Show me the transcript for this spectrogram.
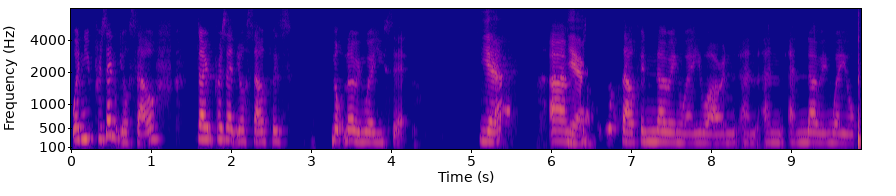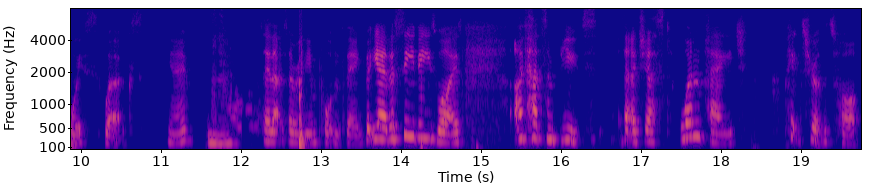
when you present yourself, don't present yourself as not knowing where you sit. Yeah um, yeah. yourself in knowing where you are and, and and and knowing where your voice works you know? Mm-hmm. so that's a really important thing. But yeah the cvs wise i've had some buttes that are just one page picture at the top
